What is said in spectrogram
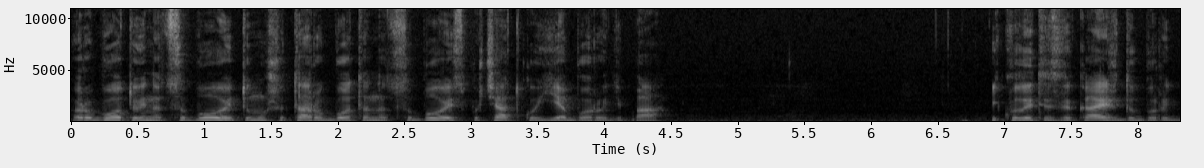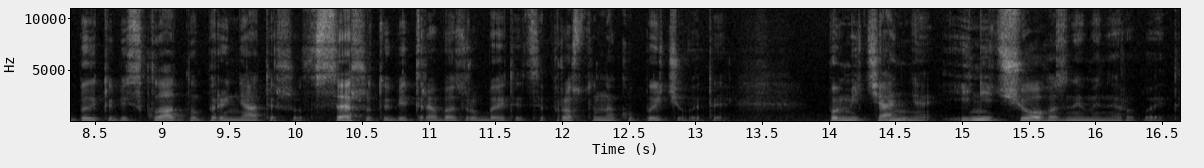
роботою над собою, тому що та робота над собою спочатку є боротьба. І коли ти звикаєш до боротьби, тобі складно прийняти, що все, що тобі треба зробити, це просто накопичувати помічання і нічого з ними не робити.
